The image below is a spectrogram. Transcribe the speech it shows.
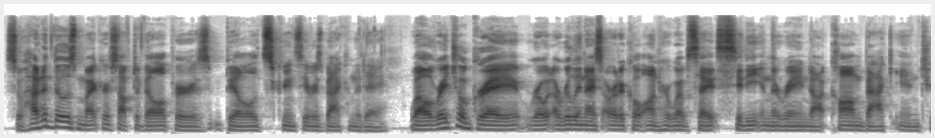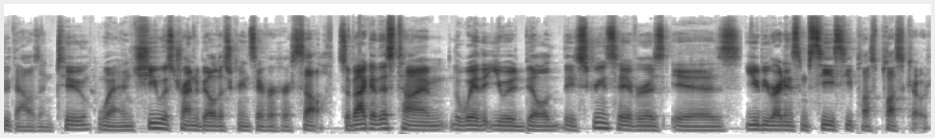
So how did those Microsoft developers build screensavers back in the day? Well, Rachel Gray wrote a really nice article on her website, cityintherain.com, back in 2002 when she was trying to build a screensaver herself. So, back at this time, the way that you would build these screensavers is you'd be writing some C, C code.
